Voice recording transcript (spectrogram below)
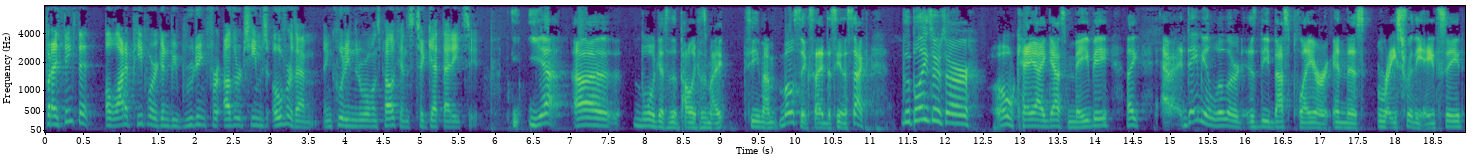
But I think that a lot of people are going to be rooting for other teams over them, including the New Orleans Pelicans, to get that eight seed. Yeah, uh, we'll get to the Pelicans, my team I'm most excited to see in a sec. The Blazers are okay, I guess maybe. Like uh, Damian Lillard is the best player in this race for the eighth seed,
